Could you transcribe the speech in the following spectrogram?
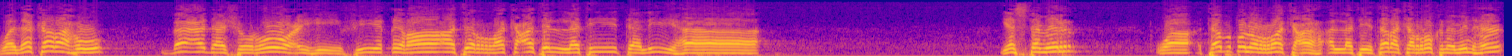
وذكره بعد شروعه في قراءة الركعة التي تليها. يستمر وتبطل الركعة التي ترك الركن منها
